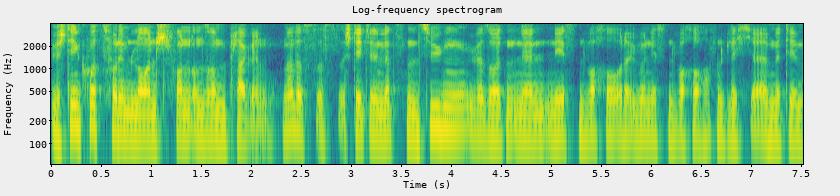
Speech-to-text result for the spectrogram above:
wir stehen kurz vor dem Launch von unserem Plugin. Ne, das, das steht in den letzten Zügen. Wir sollten in der nächsten Woche oder übernächsten Woche hoffentlich äh, mit dem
